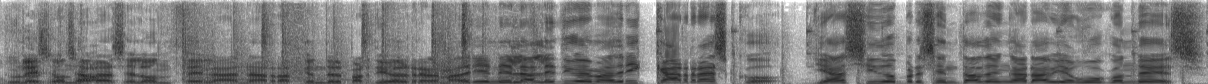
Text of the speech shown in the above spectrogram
Tú nos contarás el 11, la narración del partido del Real Madrid. En el Atlético de Madrid, Carrasco ya ha sido presentado en Arabia, Hugo Condés.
